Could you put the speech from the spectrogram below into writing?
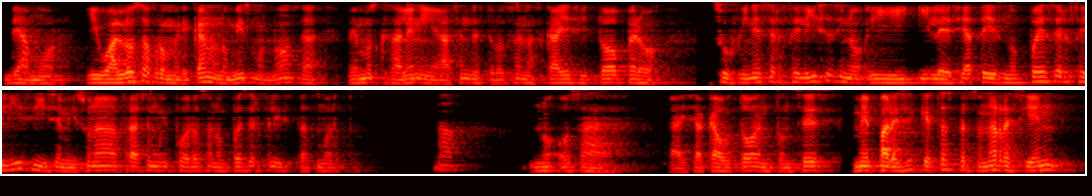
de amor. Igual los afroamericanos, lo mismo, ¿no? O sea, vemos que salen y hacen destrozos en las calles y todo, pero su fin es ser felices y, no, y, le decía a Teis, no puedes ser feliz y se me hizo una frase muy poderosa, no puedes ser feliz si estás muerto. No. No, o sea, ahí se acabó todo. Entonces, me parece que estas personas recién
